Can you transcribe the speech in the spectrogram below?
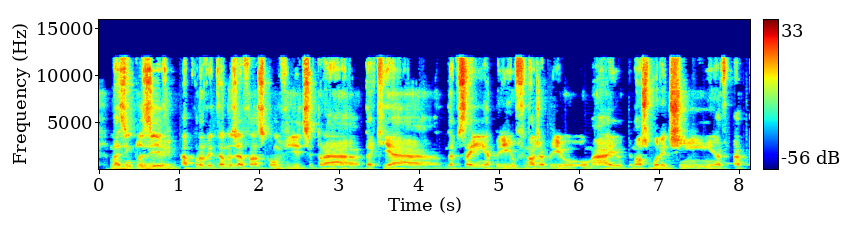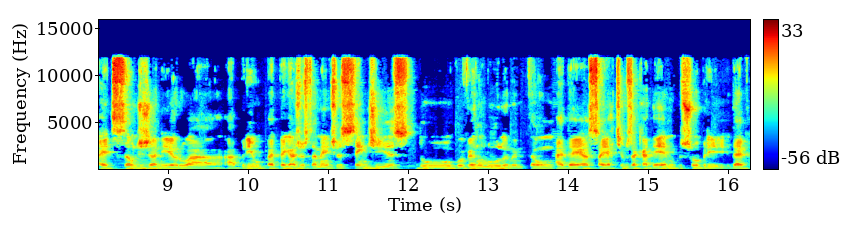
Mas, inclusive, aproveitando, já faço convite para daqui a. Deve sair em abril, final de abril ou maio. O nosso boletim, a, a edição de janeiro a, a, abril, vai pegar justamente os 100 dias do governo Lula. Né? Então, a ideia é sair artigos acadêmicos sobre deve,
